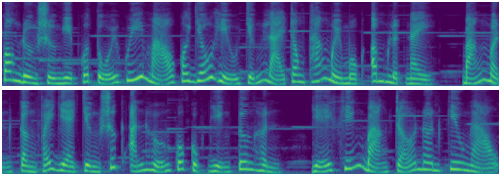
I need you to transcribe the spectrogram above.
Con đường sự nghiệp của tuổi Quý Mão có dấu hiệu chững lại trong tháng 11 âm lịch này. Bản mệnh cần phải dè chừng sức ảnh hưởng của cục diện tương hình, dễ khiến bạn trở nên kiêu ngạo,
